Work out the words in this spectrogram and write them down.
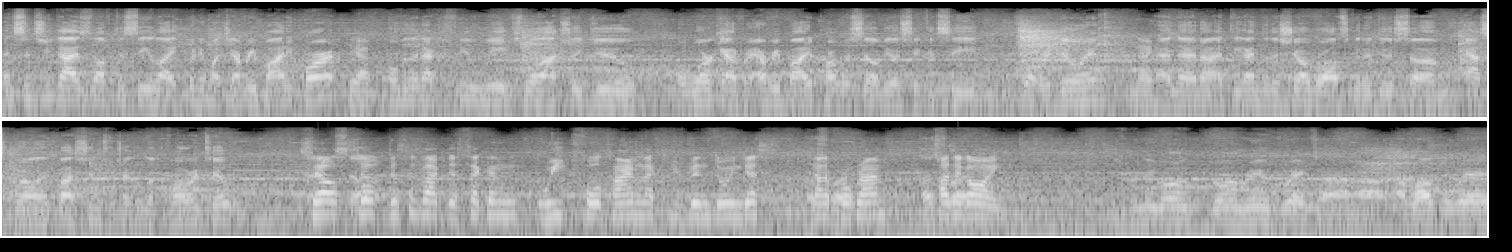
And since you guys love to see like pretty much every body part, Yep. over the next few weeks we'll actually do a workout for every body part with Silvio so you can see what we're doing. Nice. And then uh, at the end of the show, we're also going to do some Ask Merlin questions, which I look forward to. Sil, Sil? Sil, this is like the second week full time like you've been doing this kind of right. program. That's How's it going? It's really going going real great, and uh, I love the way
